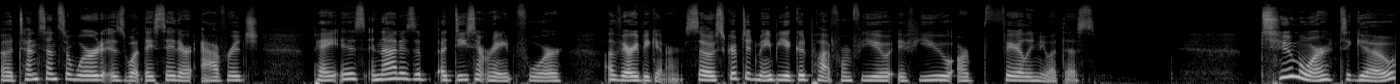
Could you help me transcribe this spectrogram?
Uh, 10 cents a word is what they say their average pay is, and that is a, a decent rate for a very beginner. So Scripted may be a good platform for you if you are fairly new at this. Two more to go.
